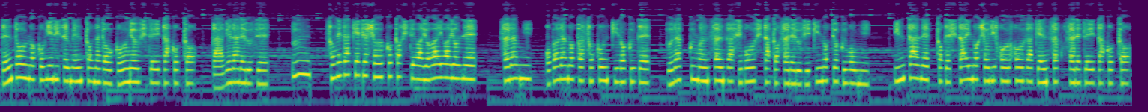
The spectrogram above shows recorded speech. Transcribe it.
電動の小切りセメントなどを購入していたこと、が挙げられるぜ。うーん、それだけじゃ証拠としては弱いわよね。さらに、小原のパソコン記録で、ブラックマンさんが死亡したとされる時期の直後に、インターネットで死体の処理方法が検索されていたこと、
